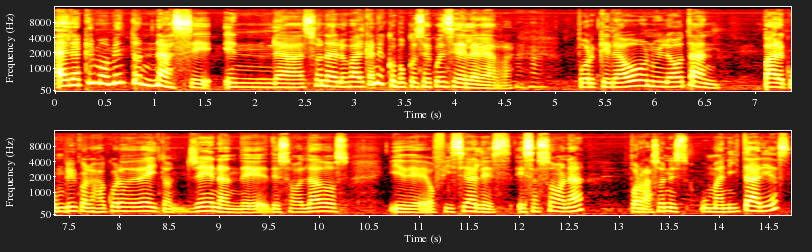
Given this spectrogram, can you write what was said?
en aquel momento nace en la zona de los Balcanes como consecuencia de la guerra, porque la ONU y la OTAN, para cumplir con los acuerdos de Dayton, llenan de, soldados y de oficiales esa zona por razones humanitarias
